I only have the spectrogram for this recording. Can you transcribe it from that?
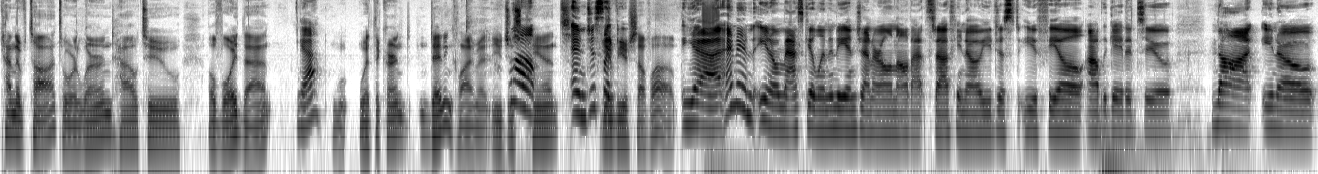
kind of taught or learned how to avoid that yeah. w- with the current dating climate. You just Well, can't and just give like- yourself up. Yeah, and in you know masculinity in general and all that stuff, you know, you just you feel obligated to not, you know,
